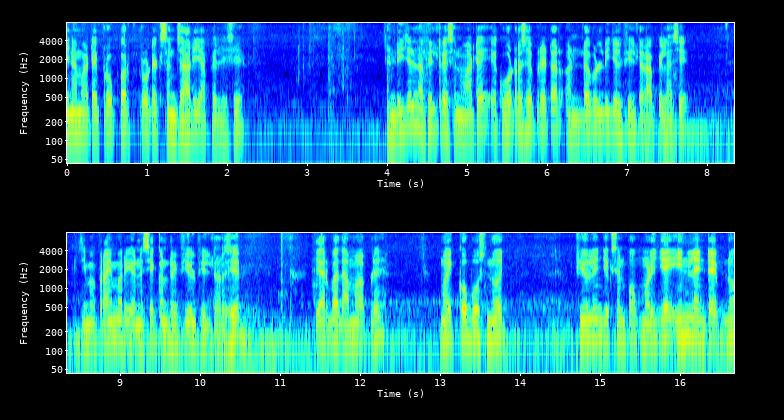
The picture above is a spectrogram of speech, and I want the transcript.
એના માટે પ્રોપર પ્રોટેક્શન જારી આપેલી છે. ડીઝલના ફિલ્ટ્રેશન માટે એક વોટર સેપરેટર અને ડબલ ડીઝલ ફિલ્ટર આપેલા છે, જેમાં પ્રાઇમરી અને સેકન્ડરી ફ્યુલ ફિલ્ટર છે. ત્યારબાદ આમાં આપણે માઇકોબોસનો જ ફ્યુલ ઇન્જેક્શન પંપ મળી જાય ઇનલાઇન ટાઈપનો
